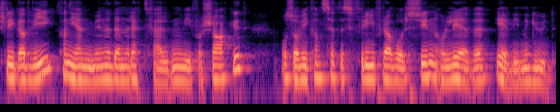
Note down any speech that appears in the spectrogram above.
slik at vi kan gjenvinne den rettferden vi forsaket, og så vi kan settes fri fra vår synd og leve evig med Gud.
